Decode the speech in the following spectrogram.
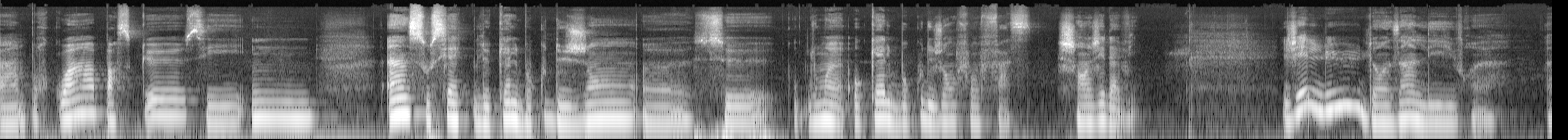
Euh, pourquoi? Parce que c'est un souci lequel beaucoup de gens euh, se, du moins auquel beaucoup de gens font face, changer d'avis. J'ai lu dans un livre, euh,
